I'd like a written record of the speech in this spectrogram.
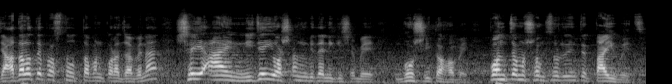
যে আদালতে প্রশ্ন উত্থাপন করা যাবে না, সেই আইন নিজেই অসাংবিধানিক হিসেবে ঘোষিত হবে। পঞ্চম সংশোধনীতে তাই হয়েছে।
